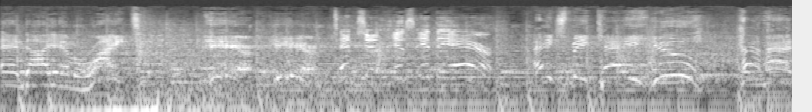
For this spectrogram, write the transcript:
and I am right here, here. Tension is in the air. HBK, you have had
